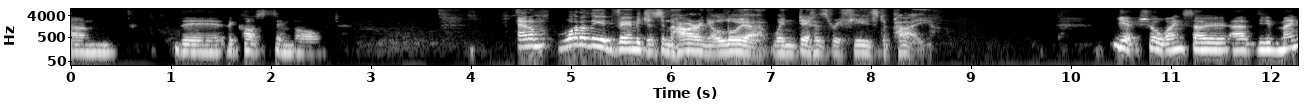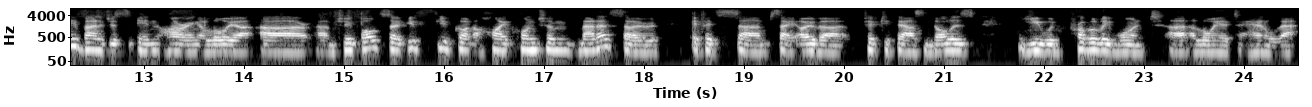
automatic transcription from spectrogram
um, the the costs involved. Adam, what are the advantages in hiring a lawyer when debtors refuse to pay? Yeah, sure, Wayne. So uh, the main advantages in hiring a lawyer are um, twofold. So if you've got a high quantum matter, so if it's um, say over fifty thousand dollars, you would probably want uh, a lawyer to handle that.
